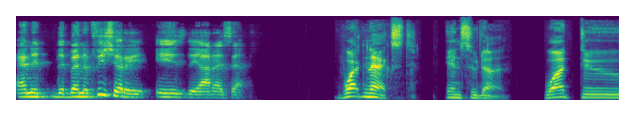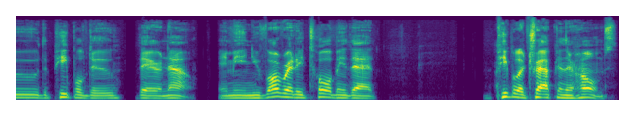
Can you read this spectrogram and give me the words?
and it, the beneficiary is the RSF. What next in Sudan? What do the people do there now? I mean, you've already told me that people are trapped in their homes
